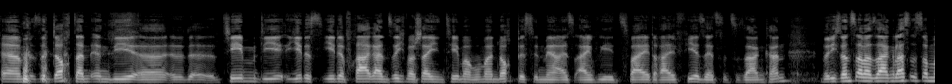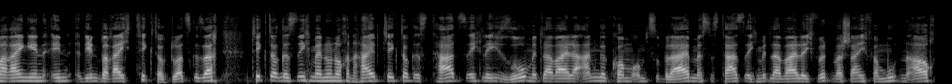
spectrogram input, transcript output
Ähm, sind doch dann irgendwie äh, Themen, die jedes, jede Frage an sich wahrscheinlich ein Thema, wo man doch ein bisschen mehr als irgendwie zwei, drei, vier Sätze zu sagen kann. Würde ich sonst aber sagen, lass uns doch mal reingehen in den Bereich TikTok. Du hast gesagt, TikTok ist nicht mehr nur noch ein Hype. TikTok ist tatsächlich so mittlerweile angekommen, um zu bleiben. Es ist tatsächlich mittlerweile, ich würde wahrscheinlich vermuten, auch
